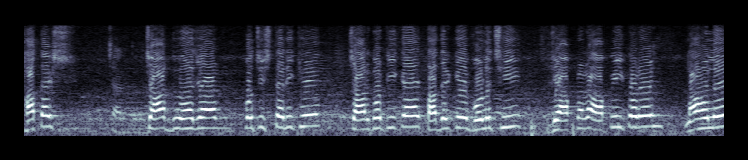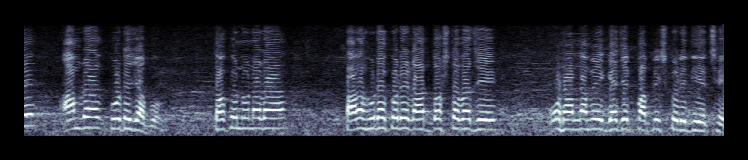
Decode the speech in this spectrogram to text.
সাতাশ চার দু তারিখে চার ঘটিকায় তাদেরকে বলেছি যে আপনারা আপিল করেন, না হলে আমরা কোর্টে যাব। তখন ওনারা তাড়াহুড়া করে রাত দশটা বাজে ওনার নামে গ্যাজেট পাবলিশ করে দিয়েছে।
